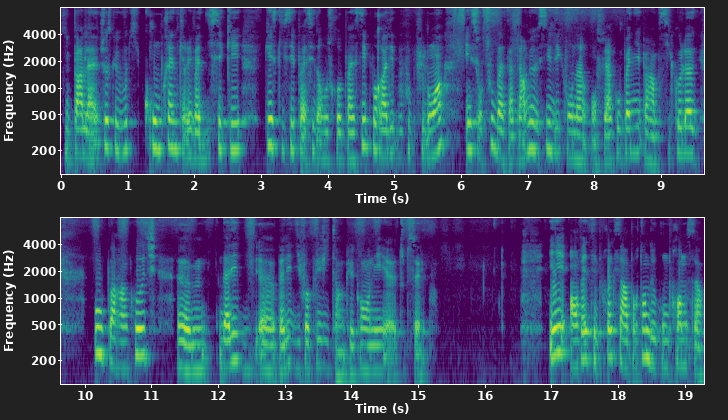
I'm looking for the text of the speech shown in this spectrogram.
qui parle la même chose que vous, qui comprenne, qui arrive à disséquer qu'est-ce qui s'est passé dans votre passé pour aller beaucoup plus loin. Et surtout, bah, ça permet aussi, dès qu'on a, on se fait accompagner par un psychologue, ou par un coach euh, d'aller euh, d'aller dix fois plus vite hein, que quand on est euh, toute seule. Et en fait, c'est pour ça que c'est important de comprendre ça.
